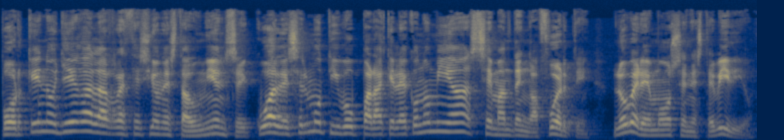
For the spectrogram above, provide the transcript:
¿Por qué no llega la recesión estadounidense? ¿Cuál es el motivo para que la economía se mantenga fuerte? Lo veremos en este vídeo.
